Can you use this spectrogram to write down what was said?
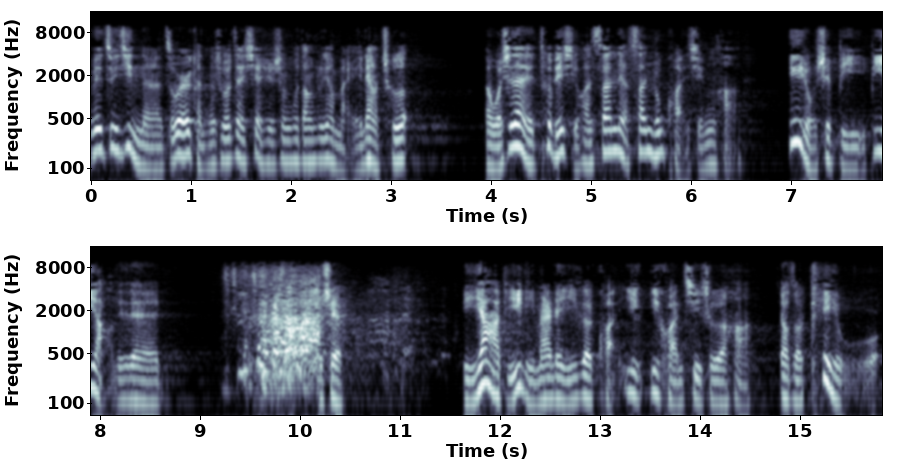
因为最近呢，左耳可能说在现实生活当中要买一辆车，呃，我现在特别喜欢三辆三种款型哈，第一种是比比亚迪的，不是，比亚迪里面的一个款一一款汽车哈，叫做 K 五，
